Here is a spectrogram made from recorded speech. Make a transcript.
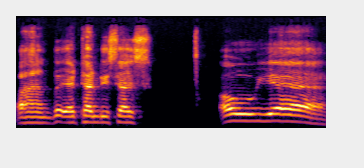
and the attendee says, "Oh yeah,"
